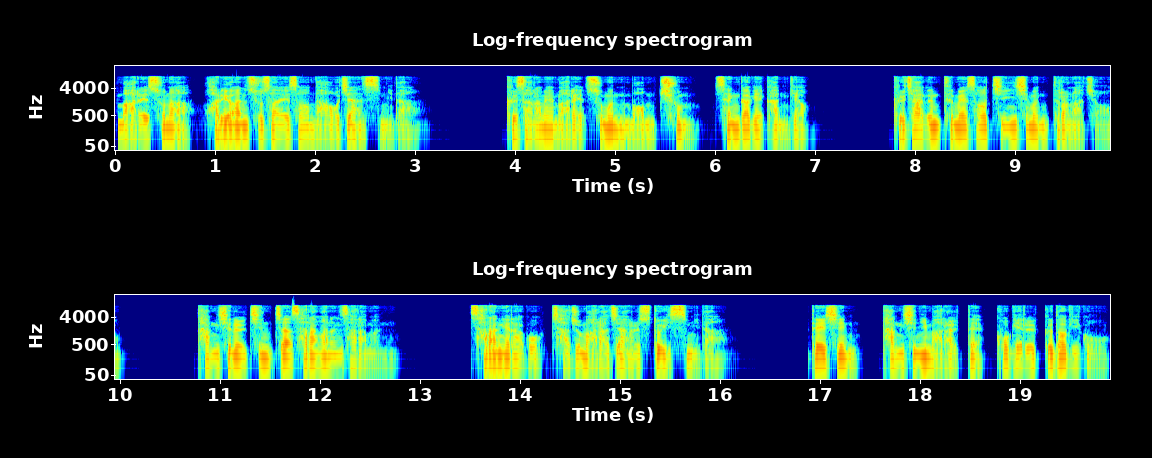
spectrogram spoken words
말의 수나 화려한 수사에서 나오지 않습니다. 그 사람의 말에 숨은 멈춤, 생각의 간격, 그 작은 틈에서 진심은 드러나죠. 당신을 진짜 사랑하는 사람은 사랑해라고 자주 말하지 않을 수도 있습니다. 대신 당신이 말할 때 고개를 끄덕이고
